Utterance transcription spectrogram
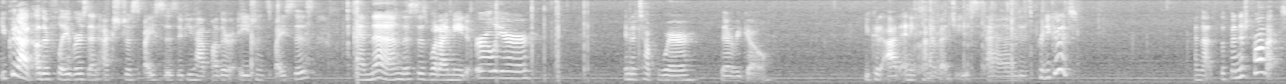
You could add other flavors and extra spices if you have other Asian spices. And then this is what I made earlier in a Tupperware. There we go. You could add any kind of veggies and it's pretty good. And that's the finished product.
